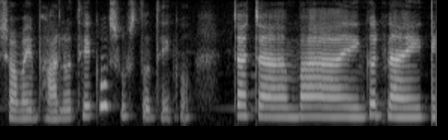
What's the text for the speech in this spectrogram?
সবাই ভালো থেকো, সুস্থ থেকো। টাটা বাই গুড নাইট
